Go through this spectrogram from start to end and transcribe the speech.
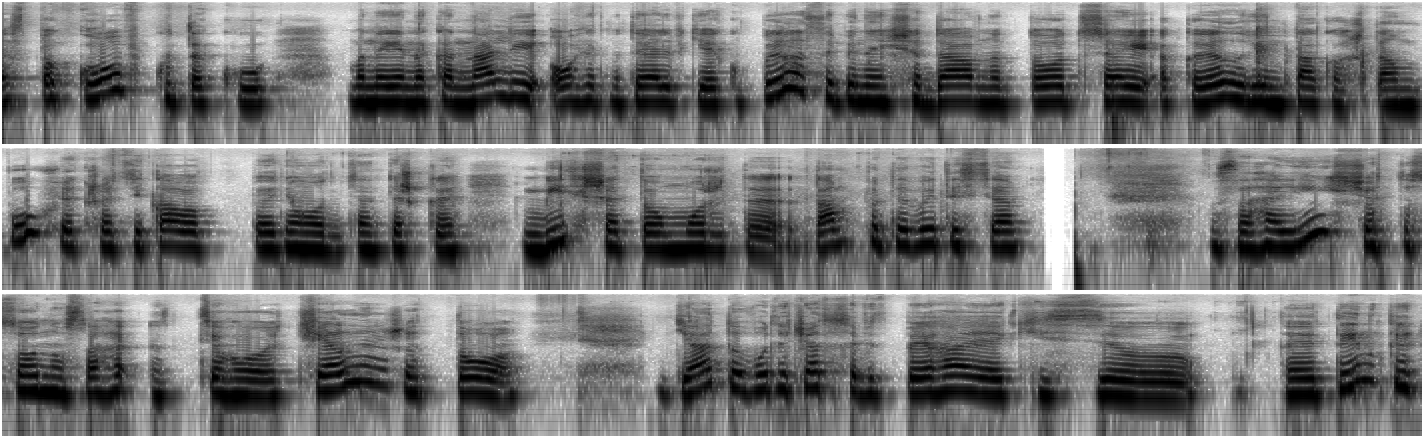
розпаковку таку. У мене є на каналі огляд матеріалів, які я купила собі нещодавно, то цей акрил він також там був. Якщо цікаво про нього трішки більше, то можете там подивитися. Взагалі, що стосовно цього челенджу, то я доволі часто зберігаю якісь е, картинки,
